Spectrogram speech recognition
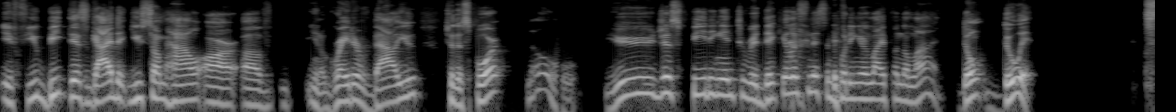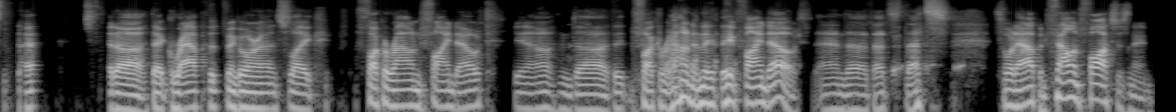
if you beat this guy, that you somehow are of you know greater value to the sport? No, you're just feeding into ridiculousness and putting your life on the line. Don't do it. that that uh that graph that's been going around. It's like fuck around, find out, you know, and uh they fuck around and they they find out, and uh that's that's that's what happened. Fallon Fox is his name.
